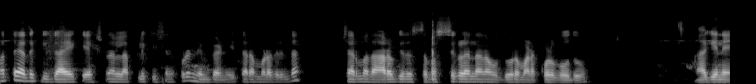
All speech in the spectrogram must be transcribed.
ಮತ್ತೆ ಅದಕ್ಕೆ ಗಾಯಕ್ಕೆ ಎಕ್ಸ್ಟರ್ನಲ್ ಅಪ್ಲಿಕೇಶನ್ ಕೂಡ ನಿಂಬೆಹಣ್ಣು. ಈ ತರ ಮಾಡೋದ್ರಿಂದ ಚರ್ಮದ ಆರೋಗ್ಯದ ಸಮಸ್ಯೆಗಳನ್ನ ನಾವು ದೂರ ಮಾಡ್ಕೊಳ್ಬಹುದು ಹಾಗೇನೆ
